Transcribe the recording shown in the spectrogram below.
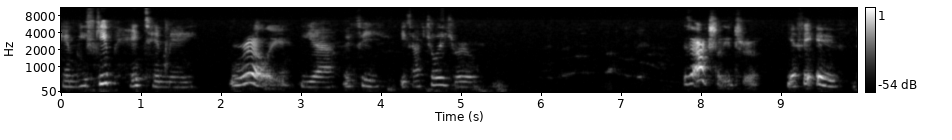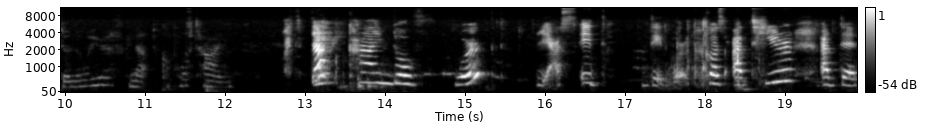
him. He keep hitting me. Really? Yeah, it's it's actually true. Is it actually true? Yes, it is. Don't know why you're asking that a couple of times. What? That kind of worked. Yes, it did work. Because at here, at the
